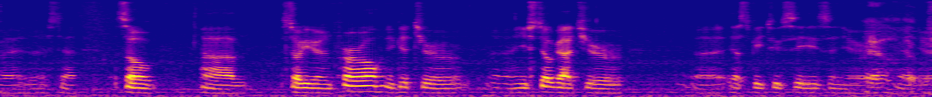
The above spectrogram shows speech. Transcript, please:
To I understand. So, um, so you're in Pearl, you get your, uh, you still got your uh, SB2Cs and your, Yeah, and your, was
